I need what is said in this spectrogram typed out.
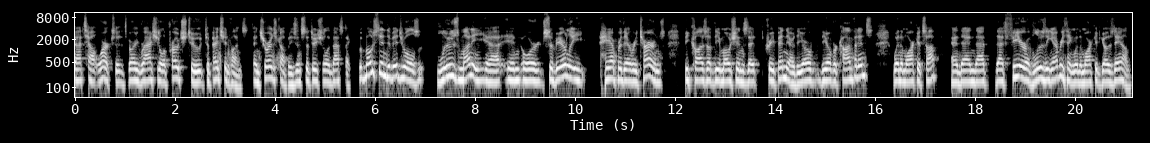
that's how it works. It's a very rational approach to, to pension funds, insurance companies, institutional investing. But most individuals lose money uh, in or severely hamper their returns because of the emotions that creep in there the the overconfidence when the market's up and then that that fear of losing everything when the market goes down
